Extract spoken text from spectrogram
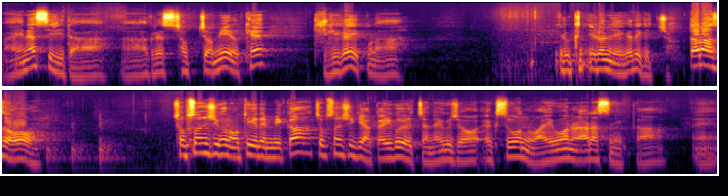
마이너스 1이다. 아, 그래서 접점이 이렇게 두 개가 있구나. 이렇게, 이런 얘기가 되겠죠. 따라서 접선식은 어떻게 됩니까? 접선식이 아까 이거였잖아요. 그죠? x1, y1을 알았으니까. 예,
